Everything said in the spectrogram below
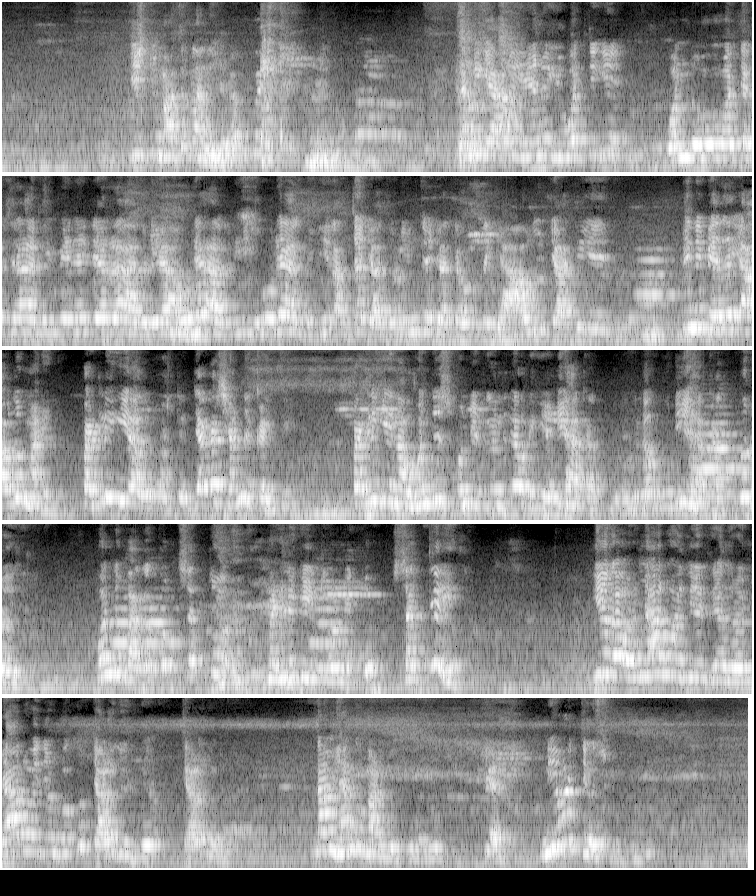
ಇಷ್ಟು ಮಾತ್ರ ನಾನು ಹೇಳಕ್ಕೆ ಬಯಸ್ತೇನೆ ನಮಗೆ ಯಾರು ಏನು, ಇವತ್ತಿಗೆ ಒಂದು ಅಧ್ಯಕ್ಷರ ಆಗಲಿ ಮ್ಯಾನೇಜರ್ ಆಗಲಿ, ಅವರೇ ಆಗಲಿ, ಇವರೇ ಆಗಲಿ, ನೀನು ಅಂಥ ಜಾತಿಗಳು ಇಂಥ ಜಾತಿಗಳು ಅಂತ ಯಾವುದು ಜಾತಿ ಭಿನ್ನ ಭೇದ ಯಾವುದೂ ಮಾಡಿ ಪಡ್ಲಿಗೆ ಯಾವುದು ಅಷ್ಟೇ, ಜಾಗ ಸಣ್ಣಕ್ಕೈತಿ ಪಡ್ಲಿಗೆ ನಾವು ಹೊಂದಿಸ್ಕೊಂಡು ಅಂದರೆ ಅವ್ರಿಗೆ ಎಡಿ ಹಾಕಕ್ಕೆ ಬರೋದಿಲ್ಲ, ಉಡಿ ಹಾಕಕ್ಕೆ ಬರೋದಿಲ್ಲ. ಒಂದು ಭಾಗಕ್ಕೂ ಸತ್ತು ಬೆಳ್ಳಿಗೆ ಇಟ್ಕೊಂಡಿದ್ದು ಸತ್ಯ ಇದೆ. ಈಗ ಅವ್ರು ಮ್ಯಾಲ ಒಯ್ದು ಇಡ್ರಿ ಅಂದ್ರೆ ಮ್ಯಾಲ ಒಯ್ದು ಇಡ್ಬೇಕು ತೆಳಗಿಡ್ರಿ ತೆಳಗಿಡ್ರಿ ನಾವು ಹೆಂಗೆ ಮಾಡಬೇಕು ಹೇಳಿ. ನೀವೇ ತಿಳಿಸ್ಬೇಕು.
